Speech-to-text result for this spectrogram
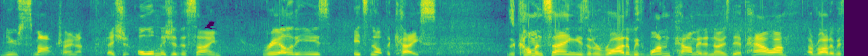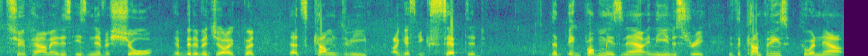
new smart trainer. They should all measure the same. Reality is, it's not the case. The common saying is that a rider with one power meter knows their power, a rider with two power meters is never sure. A bit of a joke, but that's come to be, I guess, accepted. The big problem is now in the industry is the companies who are now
